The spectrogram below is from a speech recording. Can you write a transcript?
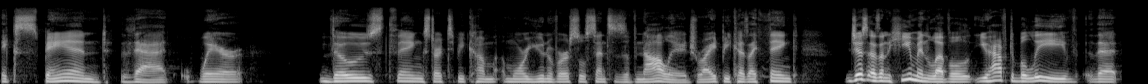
expand that where those things start to become more universal senses of knowledge, right? Because I think just as on a human level, you have to believe that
